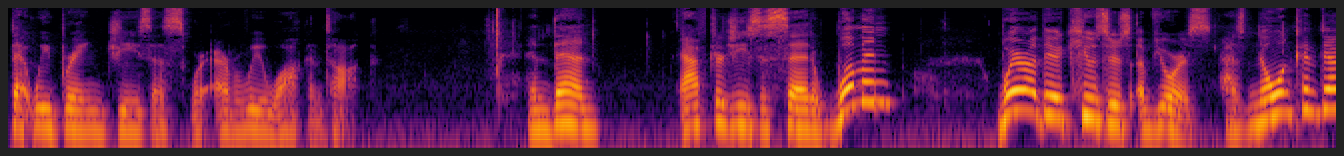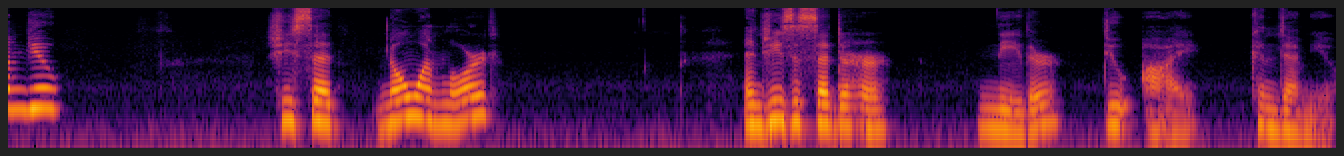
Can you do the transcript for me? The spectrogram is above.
that we bring Jesus wherever we walk and talk. And then, after Jesus said, Woman, where are the accusers of yours? Has no one condemned you? She said, No one, Lord. And Jesus said to her, Neither do I condemn you.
